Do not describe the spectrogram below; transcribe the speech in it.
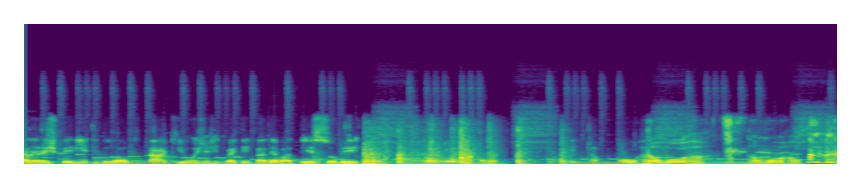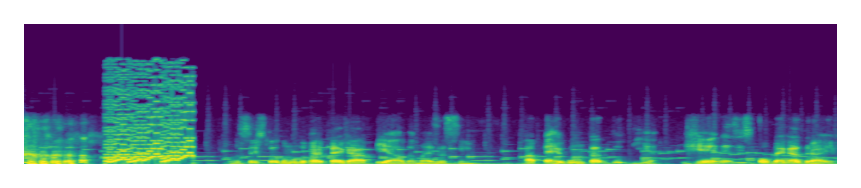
Galera experiente do LoL que tá aqui hoje, a gente vai tentar debater sobre. Eita porra! Não morra, não morram. Não sei se todo mundo vai pegar a piada, mas assim. A pergunta do dia: Gênesis ou Mega Drive?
